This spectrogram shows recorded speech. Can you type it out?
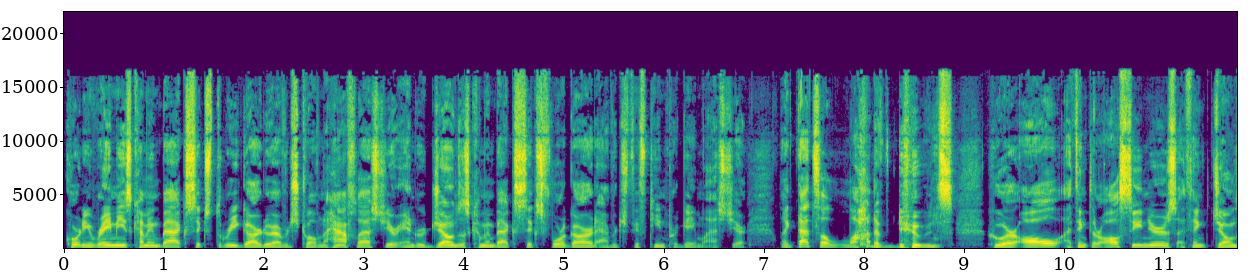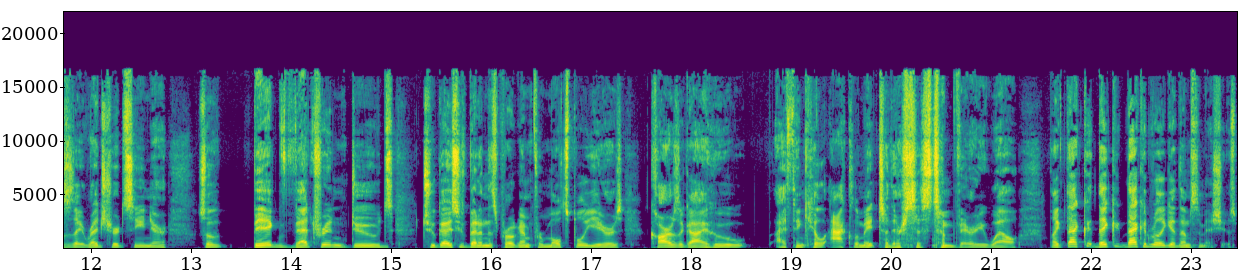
Courtney Ramey's coming back, six three guard who averaged 12 and a half last year. Andrew Jones is coming back, six four guard, averaged 15 per game last year. Like that's a lot of dudes who are all, I think they're all seniors. I think Jones is a redshirt senior. So big veteran dudes, two guys who've been in this program for multiple years. Carr's a guy who I think he'll acclimate to their system very well. Like that could they could that could really give them some issues.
